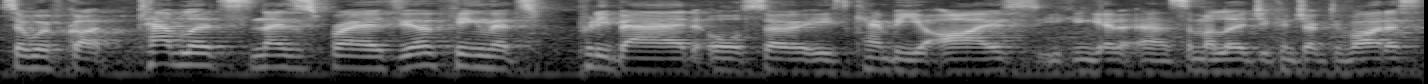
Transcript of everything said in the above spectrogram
so we've got tablets, nasal sprays. The other thing that's pretty bad also is can be your eyes. You can get uh, some allergic conjunctivitis.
